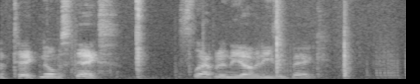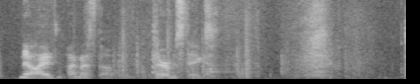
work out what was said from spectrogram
One take, no mistakes. Slap it in the oven, easy bake. No, I, I messed up. There are mistakes.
